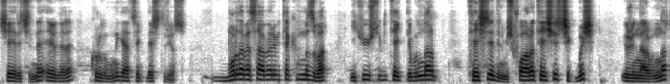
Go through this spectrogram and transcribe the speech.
Şehir içinde evlere kurulumunu gerçekleştiriyoruz. Burada mesela böyle bir takımımız var. 2 üçlü bir tekli. Bunlar teşhir edilmiş. Fuara teşhir çıkmış ürünler bunlar.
